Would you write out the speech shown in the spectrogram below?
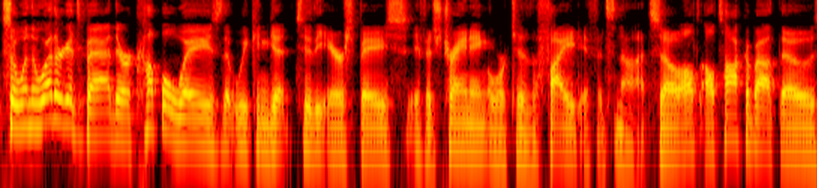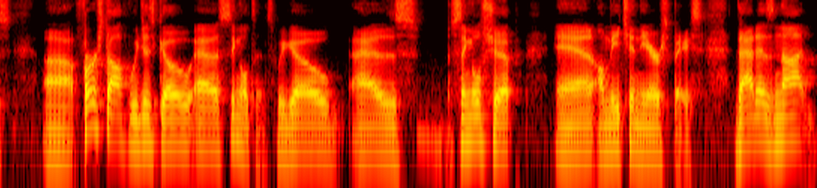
so when the weather gets bad, there are a couple ways that we can get to the airspace if it's training or to the fight if it's not. So, I'll, I'll talk about those. Uh, first off, we just go as singletons. We go as single ship and I'll meet you in the airspace. That is not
